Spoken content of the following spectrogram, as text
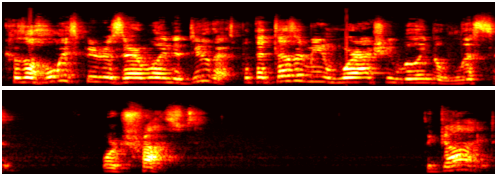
Because the Holy Spirit is there willing to do this, but that doesn't mean we're actually willing to listen or trust the guide.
